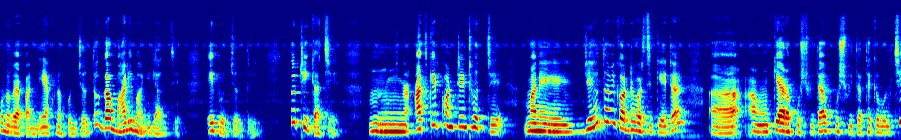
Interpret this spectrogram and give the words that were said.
কোনো ব্যাপার নেই এখনও পর্যন্ত, গা ভারী ভারী লাগছে এই পর্যন্তই। তো ঠিক আছে। আজকের কন্টেন্ট হচ্ছে মানে যেহেতু আমি কন্ট্রোভার্সি ক্রিয়েটার কেয়ারা পুষ্পিতা পুষ্পিতা থেকে বলছি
